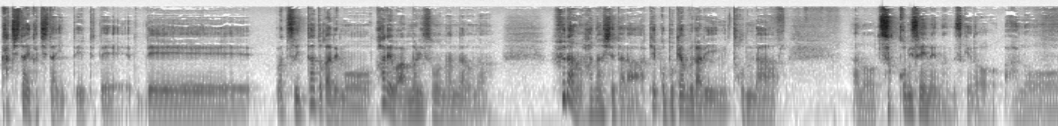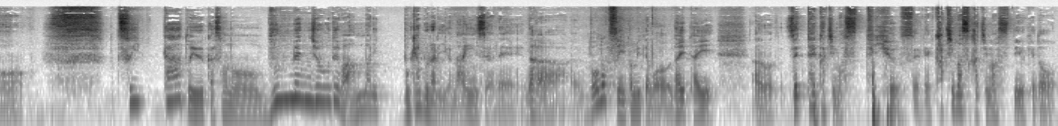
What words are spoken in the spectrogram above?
勝ちたい勝ちたいって言っててで、まあ、ツイッターとかでも彼はあんまりそうなんだろうな。普段話してたら結構ボキャブラリーに富んだあのツッコミ青年なんですけどあのツイッターというかその文面上ではあんまりボキャブラリーがないんですよね。だからどのツイート見ても大体あの絶対勝ちますって言うんですよね。勝ちます勝ちますって言うけど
